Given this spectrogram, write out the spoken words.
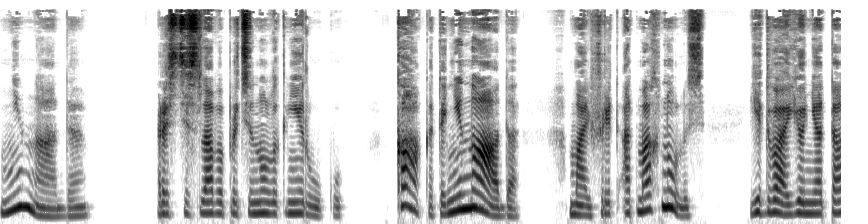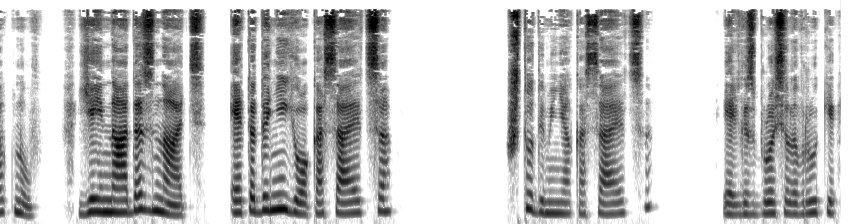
«Не надо!» Ростислава протянула к ней руку. «Как это не надо?» Мальфред отмахнулась, едва ее не оттолкнув. «Ей надо знать, это до нее касается». Что до меня касается, Эльга сбросила в руки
